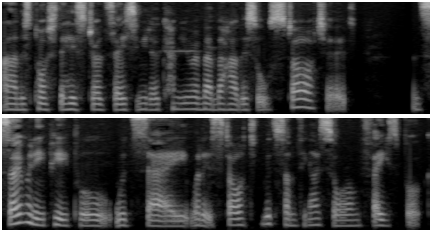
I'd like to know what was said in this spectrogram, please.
And as part of the history, I'd say to them, you know, can you remember how this all started? And so many people would say, well, it started with something I saw on Facebook.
